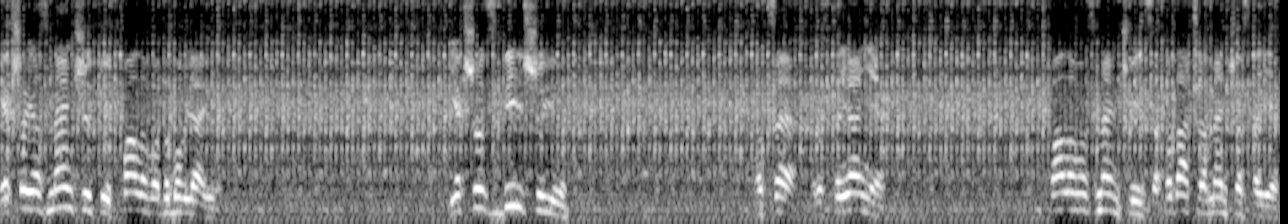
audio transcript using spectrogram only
якщо я зменшую тут, паливо додаю. Якщо збільшую оце розстояння, паливо зменшується, подача менша стає.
